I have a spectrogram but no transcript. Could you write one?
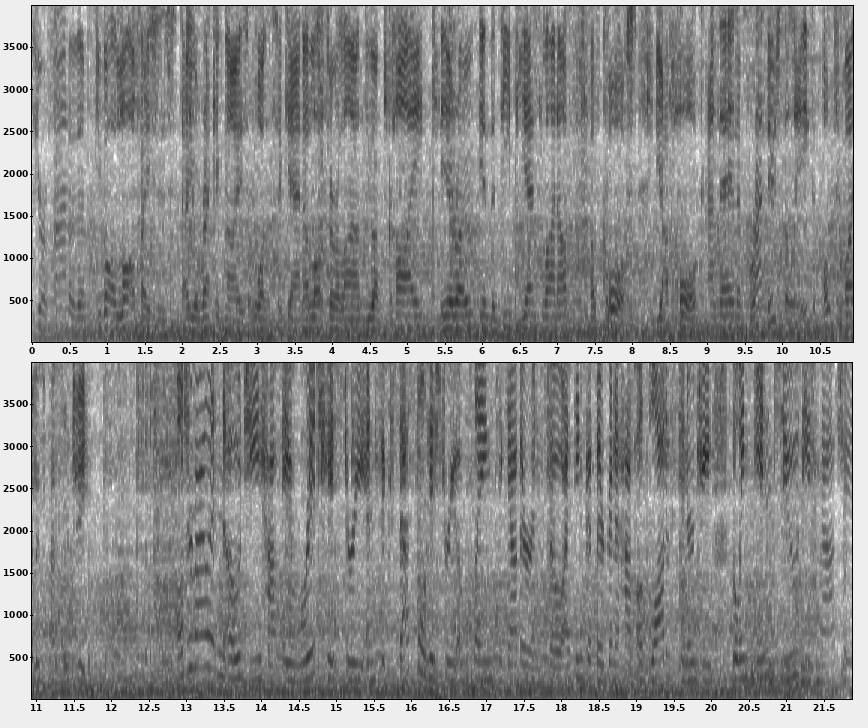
If you're a fan of them, you've got a lot of faces that you'll recognize once again. A lot to rely on. You have Kai, Nero in the DPS lineup. Of course, you have Hawk, and then brand new to the league, Ultraviolet and Ojee. Ultraviolet and Ojee have a rich history and successful history of playing together, and so I think that they're going to have a lot of synergy going into these matches.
